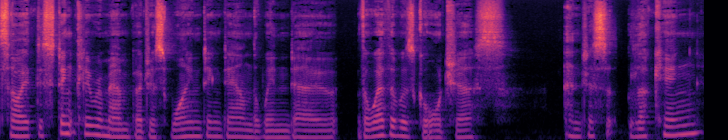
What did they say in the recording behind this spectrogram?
So I distinctly remember just winding down the window. The weather was gorgeous, and just looking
